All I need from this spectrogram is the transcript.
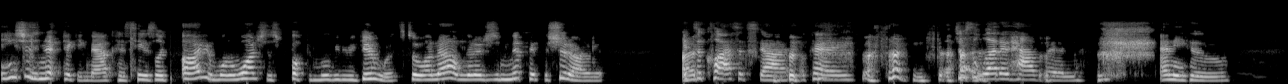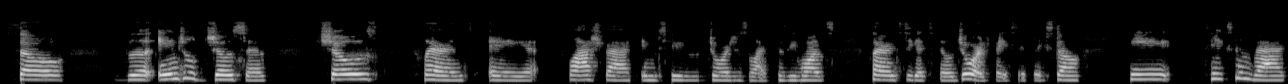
he's just nitpicking now because he was like, I didn't want to watch this fucking movie to begin with, so now I'm gonna just nitpick the shit out of it. It's I- a classic Scott, okay? just let it happen. Anywho, so the angel Joseph shows Clarence a flashback into George's life because he wants Clarence to get to know George, basically. So he takes him back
